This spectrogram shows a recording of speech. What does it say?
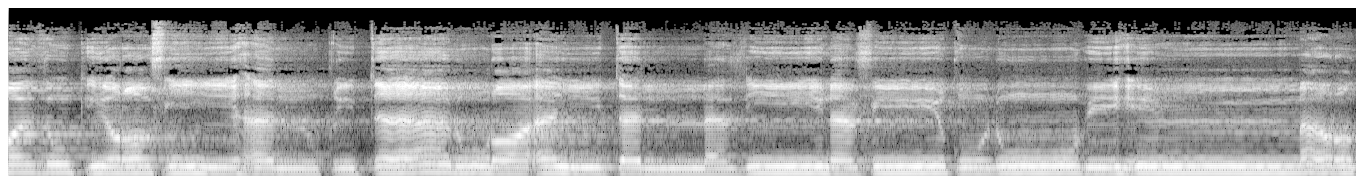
وذكر فيها القتال رأيت الذين في قلوبهم مرض.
